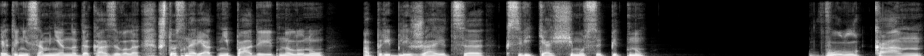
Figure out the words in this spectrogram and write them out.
Это, несомненно, доказывало, что снаряд не падает на Луну, а приближается к светящемуся пятну. «Вулкан!»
